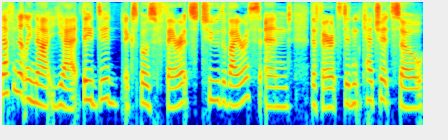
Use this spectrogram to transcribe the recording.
definitely not yet. They did expose ferrets to the virus and the ferrets didn't catch it, so,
